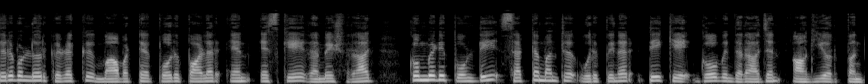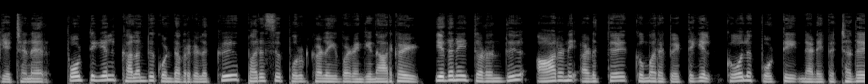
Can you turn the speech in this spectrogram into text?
திருவள்ளூர் கிழக்கு மாவட்ட பொறுப்பாளர் M. S. K. Ramesh Raj Gummidipoondi சட்டமன்ற உறுப்பினர் டி. கே. கோவிந்தராஜன் ஆகியோர் பங்கேற்றனர். போட்டியில் கலந்து கொண்டவர்களுக்கு பரிசு பொருட்களை வழங்கினார்கள். இதனைத் தொடர்ந்து ஆரணி அடுத்த குமரப்பேட்டையில் கோலப்போட்டி நடைபெற்றது.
